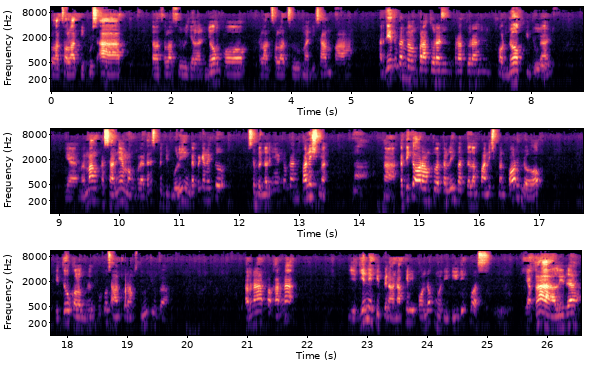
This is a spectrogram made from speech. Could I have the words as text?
telat sholat di push up, telat sholat suruh jalan jongkok, telat sholat suruh mandi sampah. Artinya itu kan memang peraturan peraturan pondok gitu kan. Ya memang kesannya memang kelihatannya seperti bullying, tapi kan itu sebenarnya itu kan punishment. nah Nah, ketika orang tua terlibat dalam punishment pondok, itu kalau menurut buku sangat kurang setuju, Bang. Karena apa? Karena ya dia nitipin anaknya di pondok mau dididik, Bos. Ya kali dah.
